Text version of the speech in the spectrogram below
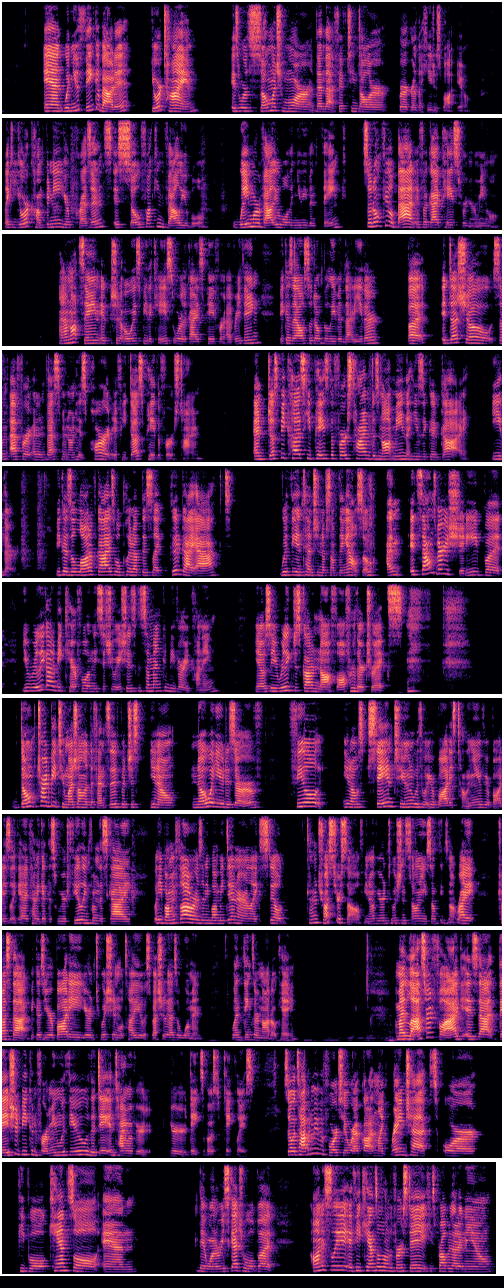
And when you think about it, your time is worth so much more than that $15 burger that he just bought you. Like your company, your presence is so fucking valuable, way more valuable than you even think. So don't feel bad if a guy pays for your meal. And I'm not saying it should always be the case where the guys pay for everything because I also don't believe in that either. But it does show some effort and investment on his part if he does pay the first time. And just because he pays the first time does not mean that he's a good guy either. Because a lot of guys will put up this like good guy act with the intention of something else. So I'm it sounds very shitty, but you really got to be careful in these situations cuz some men can be very cunning. You know, so you really just got to not fall for their tricks. Don't try to be too much on the defensive, but just, you know, know what you deserve. Feel, you know, stay in tune with what your body's telling you. If your body's like, eh, I kind of get this weird feeling from this guy, but he bought me flowers and he bought me dinner, like, still kind of trust yourself. You know, if your intuition's telling you something's not right, trust that because your body, your intuition will tell you, especially as a woman when things are not okay. My last red flag is that they should be confirming with you the date and time of your your date supposed to take place. So it's happened to me before too where I've gotten like rain checked or people cancel and they want to reschedule, but honestly, if he cancels on the first date, he's probably not into you.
